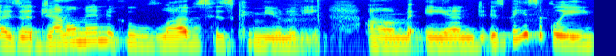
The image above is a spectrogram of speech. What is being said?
is a gentleman who loves his community, um, and is basically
